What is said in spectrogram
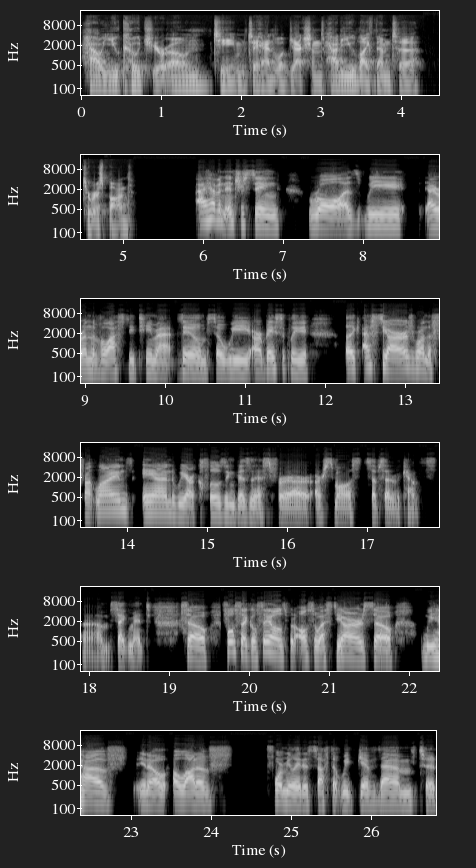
how you coach your own team to handle objections. How do you like them to to respond? I have an interesting role as we I run the velocity team at Zoom. So we are basically like SDRs, we're on the front lines and we are closing business for our, our smallest subset of accounts um, segment. So full cycle sales, but also SDRs. So we have, you know, a lot of formulated stuff that we give them to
